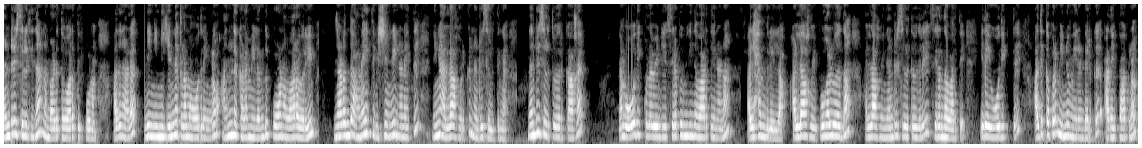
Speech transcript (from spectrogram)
நன்றி செலுத்தி தான் நம்ம அடுத்த வாரத்துக்கு போகணும். அதனால் நீங்கள் இன்றைக்கி என்ன கிழமை ஓதுறீங்களோ அந்த கிழமையிலேருந்து போன வாரம் வரையும் நடந்த அனைத்து விஷயங்களையும் நினைத்து நீங்கள் அல்லாஹருக்கு நன்றி செலுத்துங்க. நன்றி செலுத்துவதற்காக நம்ம ஓதிக்கொள்ள வேண்டிய சிறப்பு மிகுந்த வார்த்தை என்னென்னா அல்ஹம்துலில்லா. அல்லாஹுவை புகழ்வது தான் அல்லாஹுவை நன்றி செலுத்துவதிலே சிறந்த வார்த்தை. இதை ஓதிக்கிட்டு அதுக்கப்புறம் இன்னும் இரண்டு இருக்குது அதை பார்க்கலாம்.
